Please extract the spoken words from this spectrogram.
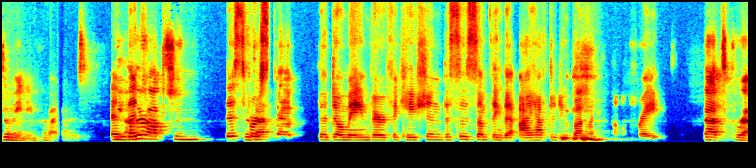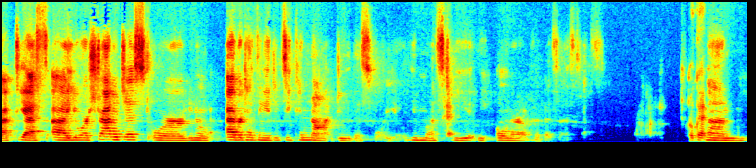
domain name providers. And the this, other option. This first that, step, the domain verification, this is something that I have to do by myself, right? That's correct. Yes, uh, your strategist or you know advertising agency cannot do this for you. You must be the owner of the business. Okay. Um,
